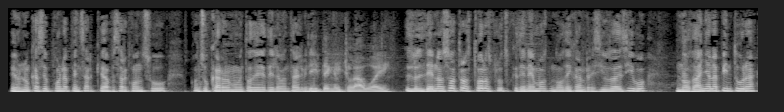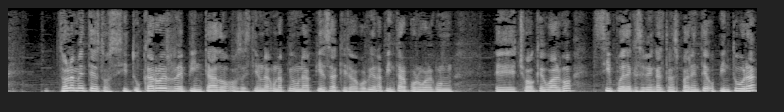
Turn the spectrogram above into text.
pero nunca se pone a pensar qué va a pasar con su, con su carro al momento de, de levantar el vinil. Dite en el clavo ahí. El de nosotros, todos los productos que tenemos no dejan residuos de adhesivo, no daña la pintura. Solamente esto, si tu carro es repintado, o sea, si tiene una, una, una pieza que la volvieron a pintar por algún eh, choque o algo, sí puede que se venga el transparente o pintura,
